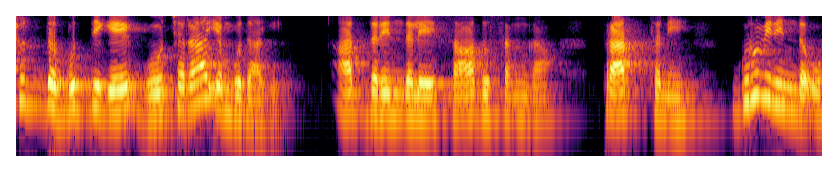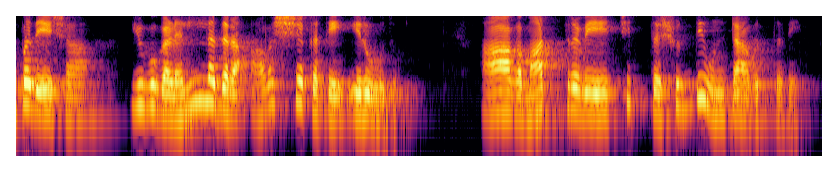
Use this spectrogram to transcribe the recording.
ಶುದ್ಧ ಬುದ್ಧಿಗೆ ಗೋಚರ ಎಂಬುದಾಗಿ. ಆದ್ದರಿಂದಲೇ ಸಾಧು ಸಂಘ, ಪ್ರಾರ್ಥನೆ, ಗುರುವಿನಿಂದ ಉಪದೇಶ, ಇವುಗಳೆಲ್ಲದರ ಅವಶ್ಯಕತೆ ಇರುವುದು. ಆಗ ಮಾತ್ರವೇ ಚಿತ್ತ ಶುದ್ಧಿ ಉಂಟಾಗುತ್ತದೆ.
